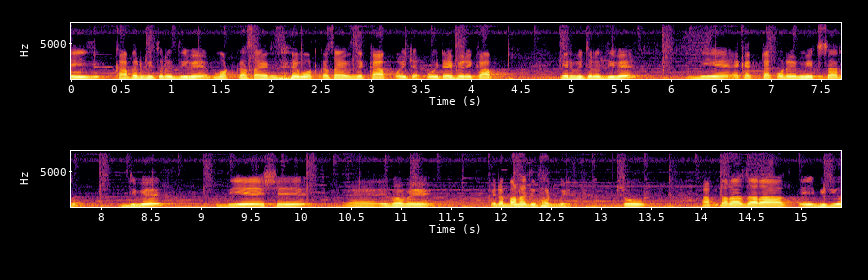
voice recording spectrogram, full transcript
এই কাপের ভিতরে দিবে। মটকা চায়ের যে, মটকা চায়ের যে কাপ ওইটা, ওই টাইপেরই কাপ এর ভিতরে দিবে। দিয়ে এক একটা করে মিক্সার দিবে। দিয়ে সে এভাবে এটা বানাতে থাকবে। তো আপনারা যারা এই ভিডিও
